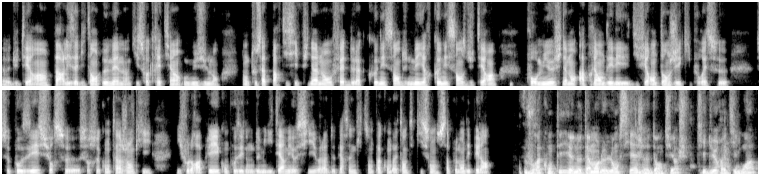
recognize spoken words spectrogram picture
euh, du terrain par les habitants eux-mêmes, hein, qu'ils soient chrétiens ou musulmans. Donc tout ça participe finalement au fait de la connaissance, d'une meilleure connaissance du terrain pour mieux finalement appréhender les différents dangers qui pourraient se, se poser sur ce, sur ce contingent qui, il faut le rappeler, est composé donc de militaires, mais aussi voilà, de personnes qui ne sont pas combattantes et qui sont simplement des pèlerins. Vous racontez euh, notamment le long siège d'Antioche qui dure euh, dix mois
